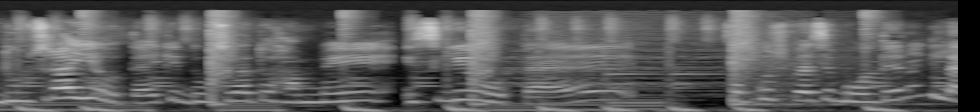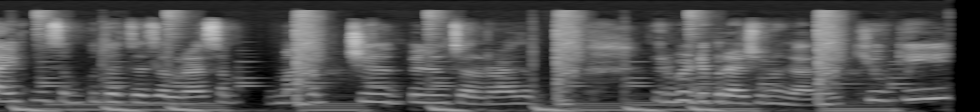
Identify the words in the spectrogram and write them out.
दूसरा ये होता है कि दूसरा तो हमें इसलिए होता है, सब कुछ वैसे बोलते हैं ना कि लाइफ में सब कुछ अच्छा चल रहा है, सब मतलब चिल पिल चल रहा है सब कुछ, फिर भी डिप्रेशन हो जाता है। क्योंकि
